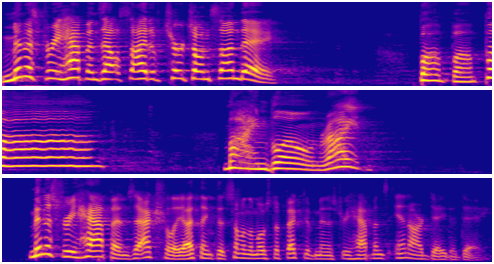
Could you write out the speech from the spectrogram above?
Ministry happens outside of church on Sunday. Bum, bum, bum. Mind blown, right? Ministry happens, actually, I think that some of the most effective ministry happens in our day to day.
